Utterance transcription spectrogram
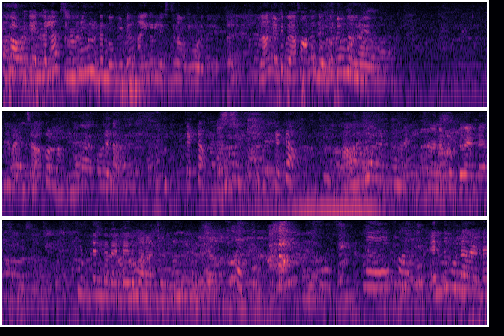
ഇപ്പൊ അവിടുത്തെ എന്തെല്ലാം സാധനങ്ങൾ ഉണ്ടെന്ന് നോക്കിയിട്ട് അതിന്റെ ഒരു ലിസ്റ്റ് നമുക്ക് ഇങ്ങോട്ട് തരും. ഞാൻ ഞെട്ടിപ്പോയി. ആ സാധനം തൊണ്ണൂറ്റൊമ്പത് രൂപയോ? പഠിച്ചാ കൊള്ളാം. കേട്ടോ? കേട്ടോ? കേട്ടോ? സാധനം ഫുഡ് വേണ്ട. ഫുഡ് എന്താ വേണ്ടതെന്ന് പറഞ്ഞു എന്ത് ഫുഡാ വേണ്ടേ?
